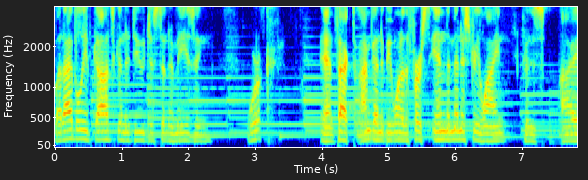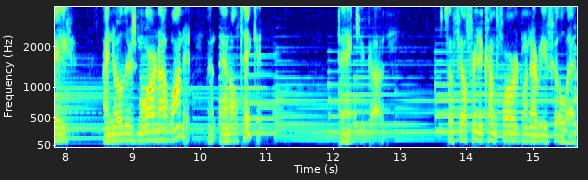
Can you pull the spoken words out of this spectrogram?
But I believe God's going to do just an amazing work. In fact, I'm going to be one of the first in the ministry line because I I know there's more and I want it, and, I'll take it. Thank you, God. So feel free to come forward whenever you feel led.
